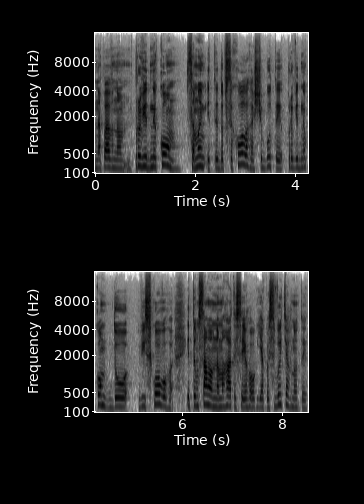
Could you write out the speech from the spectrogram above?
напевно, провідником, самим іти до психолога, щоб бути провідником до військового і тим самим намагатися його якось витягнути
